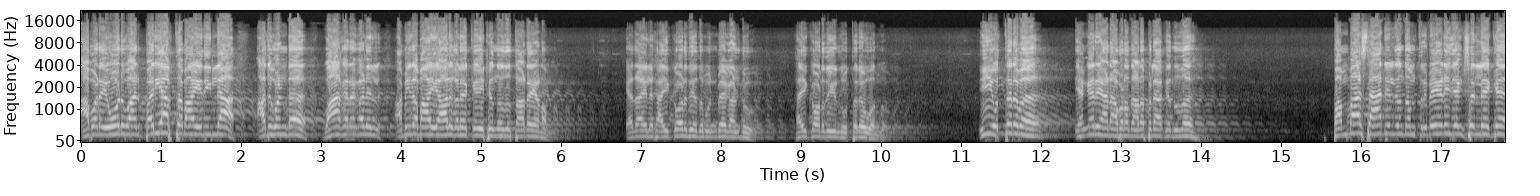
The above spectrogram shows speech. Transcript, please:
അവിടെ ഓടുവാൻ പര്യാപ്തമായതില്ല. അതുകൊണ്ട് വാഹനങ്ങളിൽ അമിതമായി ആളുകളെ കയറ്റുന്നത് തടയണം. ഏതായാലും ഹൈക്കോടതി അത് മുൻപേ കണ്ടു. ഹൈക്കോടതിയിൽ നിന്ന് ഉത്തരവ് വന്നു. ഈ ഉത്തരവ് എങ്ങനെയാണ് അവിടെ നടപ്പിലാക്കുന്നത്? പമ്പ സ്റ്റാൻഡിൽ നിന്നും ത്രിവേണി ജംഗ്ഷനിലേക്ക്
